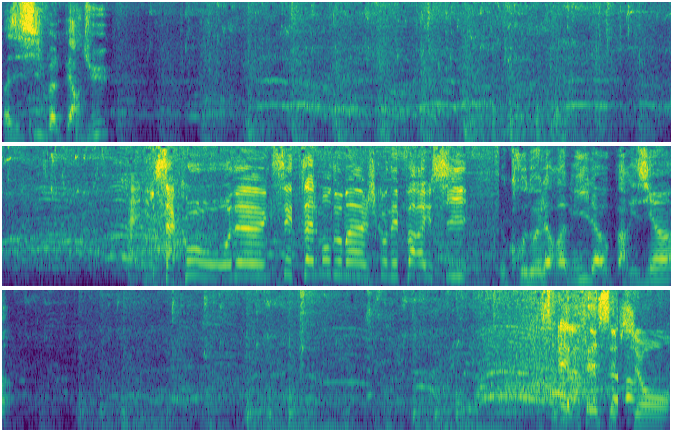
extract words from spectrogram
Vas-y, 6 balles perdues. Nil Sako au dunk. C'est tellement dommage qu'on n'ait pas réussi. Le chrono est leur ami là aux Parisiens. L'interception.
